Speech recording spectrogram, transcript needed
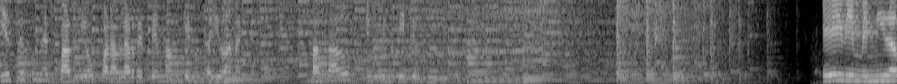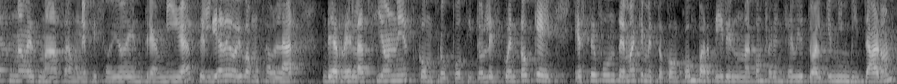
y este es un espacio para hablar de temas que nos ayudan a crecer, basados en principios bíblicos. Hey, bienvenidas una vez más a un episodio de Entre Amigas. El día de hoy vamos a hablar de relaciones con propósito. Les cuento que este fue un tema que me tocó compartir en una conferencia virtual que me invitaron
